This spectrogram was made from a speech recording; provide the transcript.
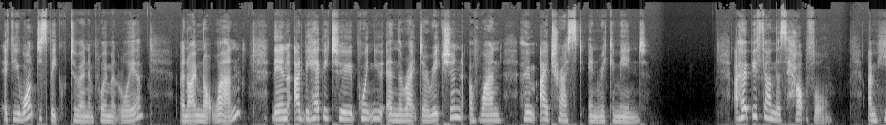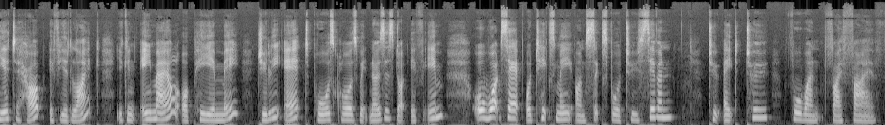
If you want to speak to an employment lawyer, and I'm not one, then I'd be happy to point you in the right direction of one whom I trust and recommend. I hope you found this helpful. I'm here to help if you'd like. You can email or PM me, Julie at pawsclawswetnoses.fm, or WhatsApp or text me on 6427 282 4155.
